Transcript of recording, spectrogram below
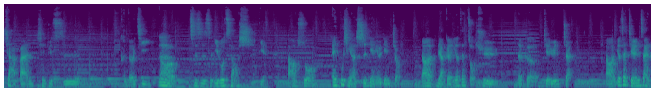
下班先去吃肯德基，然后吃吃吃，一路吃到十点，然后说，哎，不行啊，十点有点久，然后两个人又再走去那个捷运站，然后又在捷运站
